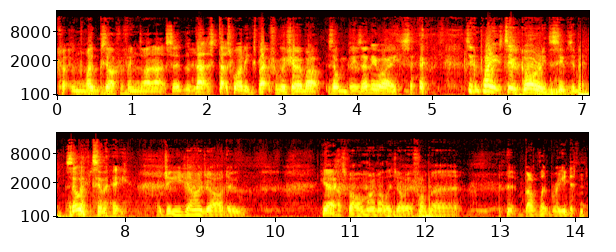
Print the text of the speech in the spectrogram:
cutting legs off and things like that. So th- that's that's what I'd expect from a show about zombies, anyway. So to complain it's too gory, it seems a bit silly to me. A Jiggy Jar Jar do. Yeah, That's about all my knowledge of it from uh, bad lip reading.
